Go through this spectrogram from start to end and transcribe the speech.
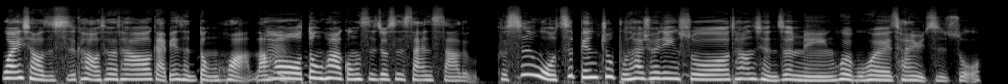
歪小子史考特他要改编成动画，然后动画公司就是三沙鲁。可是我这边就不太确定说汤浅证明会不会参与制作，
